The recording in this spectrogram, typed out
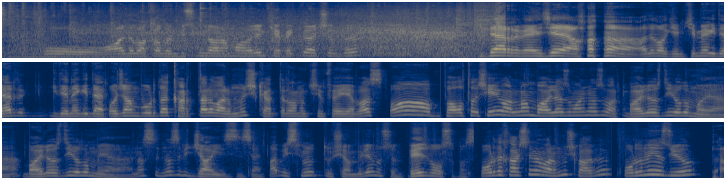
Oo, hadi bakalım. Bismillahirrahmanirrahim. Kepekler açıldı. Gider VC. Hadi bakayım kime gider? Gidene gider. Hocam burada kartlar varmış. Kartları almak için F'ye bas. Aa balta şey var lan. Bayloz mayloz var. Bayloz değil oğlum o ya. Bayloz değil oğlum ya. Nasıl nasıl bir cahilsin sen? Abi ismini unuttum şu an biliyor musun? Beyzbol sopası. Orada karşıda ne varmış abi? Orada ne yazıyor?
